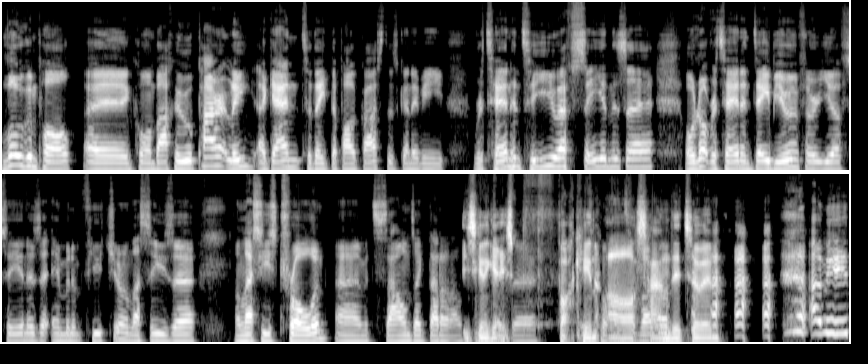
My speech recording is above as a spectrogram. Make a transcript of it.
Logan Paul uh, coming back, who apparently, again, to date the podcast, is going to be returning to UFC in this, uh, or not returning, debuting for UFC in his uh, imminent future, unless he's, uh, unless he's trolling. Um, it sounds like that. He's going to get his Uh, fucking ass handed to him. I mean,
